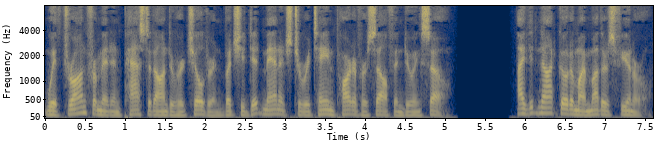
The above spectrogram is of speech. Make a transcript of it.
withdrawn from it and passed it on to her children, but she did manage to retain part of herself in doing so. I did not go to my mother's funeral.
